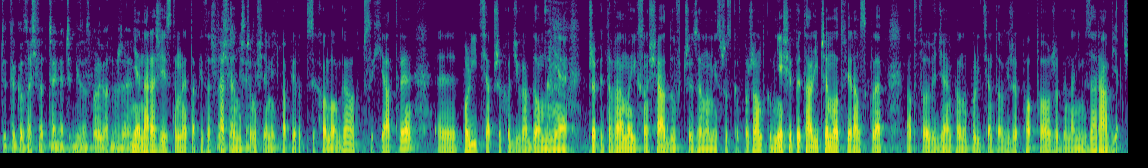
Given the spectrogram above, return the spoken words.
Czy tylko zaświadczenie? Czy biznes polega na tym, że... Nie, na razie jestem na etapie zaświadczeń. Jeszcze musiałem mieć papier od psychologa, od psychiatry. Y, Policja przychodziła do mnie, przepytywała moich sąsiadów, czy ze mną jest wszystko w porządku. Mnie się pytali, czemu otwieram sklep. No to powiedziałem panu policjantowi, że po to, żeby na nim zarabiać.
